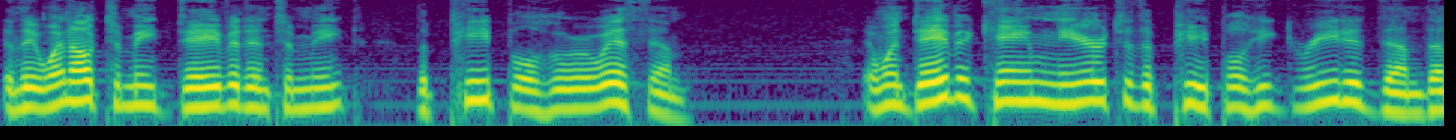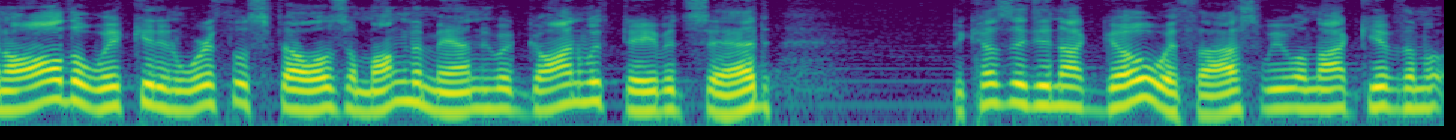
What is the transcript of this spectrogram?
And they went out to meet David and to meet the people who were with him. And when David came near to the people, he greeted them. Then all the wicked and worthless fellows among the men who had gone with David said, Because they did not go with us, we will not give them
